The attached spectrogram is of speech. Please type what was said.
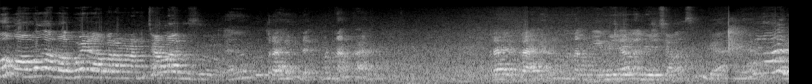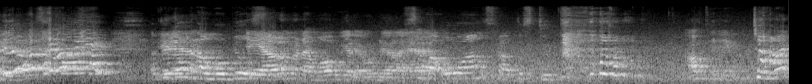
lu ngomong sama gue gak pernah menang challenge lu eh, lu terakhir udah menang kan? Terakhir terakhir menang mini challenge. Challenge enggak Iya. Tapi gue menang mobil Iya, lu menang mobil ya udah lah ya. Sama uang 100 juta Oke. Cuman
